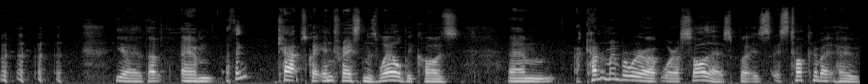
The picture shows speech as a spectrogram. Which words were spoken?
Yeah, that um, I think Cap's quite interesting as well because um, I can't remember where I, where I saw this, but it's it's talking about how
